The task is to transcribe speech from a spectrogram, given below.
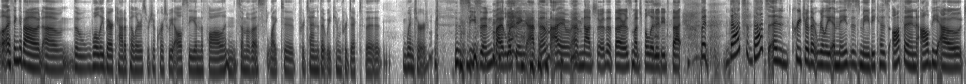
Well, I think about um, the woolly bear caterpillars, which of course we all see in the fall, and some of us like to pretend that we can predict the winter season by looking at them. I, am not sure that there's much validity to that, but that's that's a creature that really amazes me because often I'll be out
